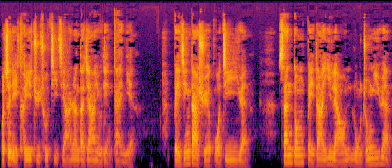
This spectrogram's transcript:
我这里可以举出几家，让大家有点概念：北京大学国际医院、山东北大医疗鲁中医院、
